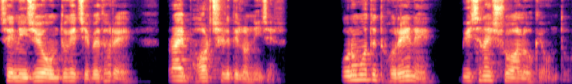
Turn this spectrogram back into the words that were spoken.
সে নিজেও অন্তুকে চেপে ধরে প্রায় ভর ছেড়ে দিল নিজের। কোনো মতে ধরে এনে বিছানায় শোয়ালো ওকে অন্তু।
